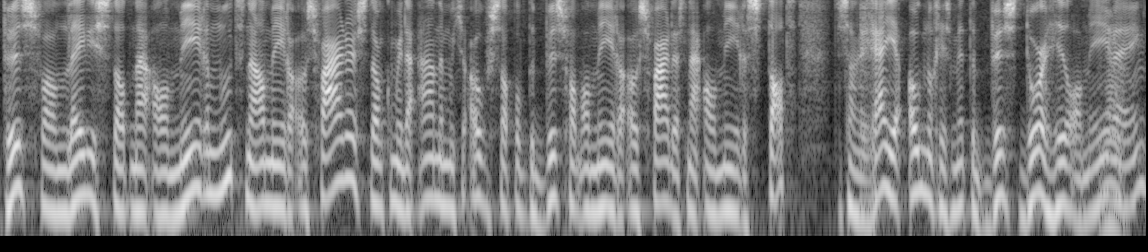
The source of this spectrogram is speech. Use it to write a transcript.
bus van Lelystad naar Almere moet, naar Almere Oostvaarders. Dan kom je daar aan, dan moet je overstappen op de bus van Almere Oostvaarders naar Almere stad. Dus dan rij je ook nog eens met de bus door heel Almere Ja. heen.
